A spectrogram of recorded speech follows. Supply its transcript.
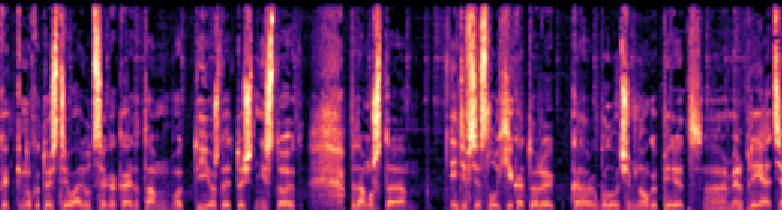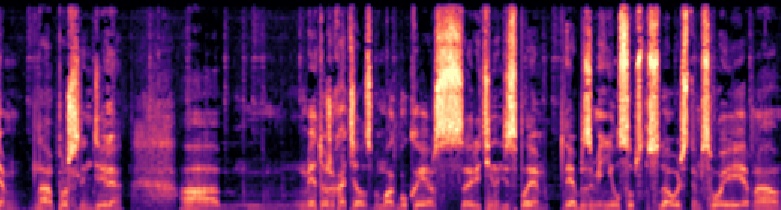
как, ну, то есть революция какая-то там, вот ее ждать точно не стоит. Потому что эти все слухи, которые, которых было очень много перед э, мероприятием на прошлой неделе, э, мне тоже хотелось бы MacBook Air с Retina дисплеем. Я бы заменил, собственно, с удовольствием свой Air на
